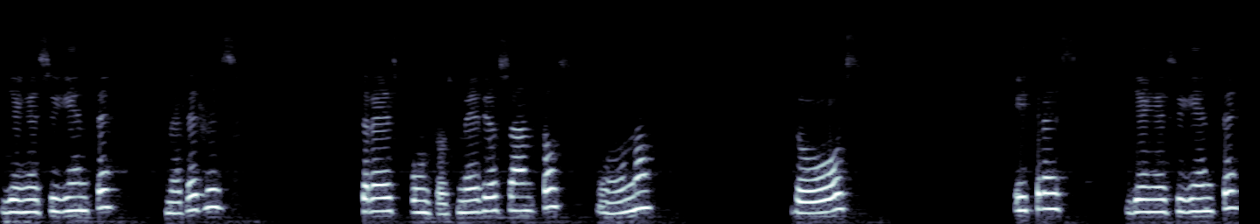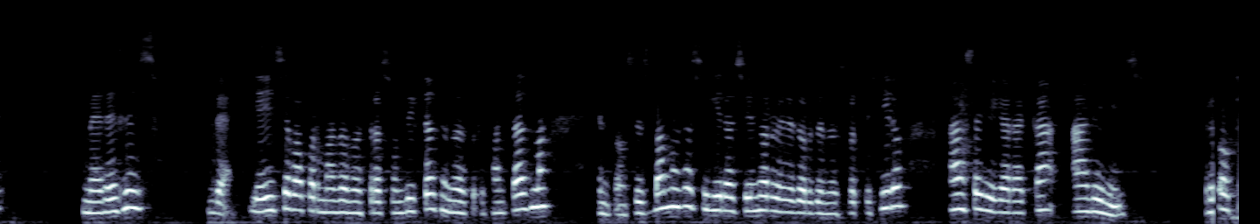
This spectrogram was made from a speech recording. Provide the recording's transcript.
Y en el siguiente, me deslizo. Tres puntos medios altos. Uno, 2 y 3 y en el siguiente me deslizo vean y ahí se va formando nuestras onditas de nuestro fantasma entonces vamos a seguir haciendo alrededor de nuestro tejido hasta llegar acá al inicio. Ok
